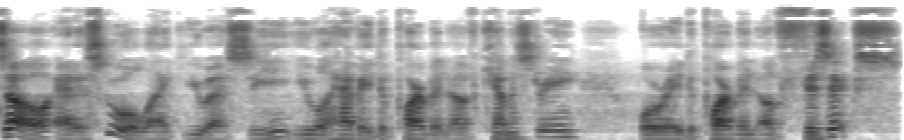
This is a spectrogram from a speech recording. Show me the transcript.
So, at a school like USC, you will have a department of chemistry or a department of physics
